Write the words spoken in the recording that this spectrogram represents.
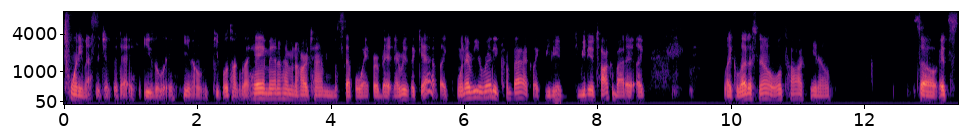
20 messages a day easily. You know, people talk about, hey man, I'm having a hard time. I'm gonna step away for a bit. And everybody's like, yeah, like whenever you're ready, come back. Like if you need you need to talk about it, like like let us know. We'll talk, you know. So it's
